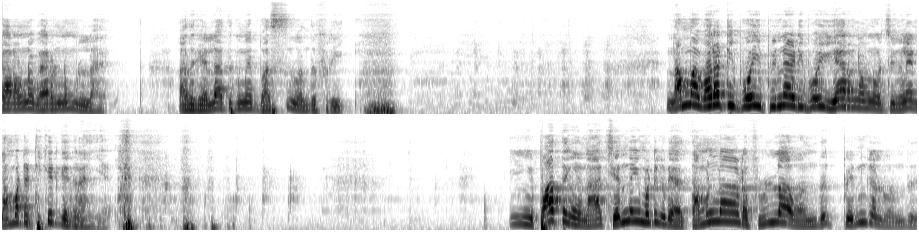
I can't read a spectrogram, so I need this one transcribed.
காரணம்னா வேற ஒன்றும் இல்லை. அதுக்கு எல்லாத்துக்குமே பஸ்ஸு வந்து ஃப்ரீ நம்ம விரட்டி போய் பின்னாடி போய் ஏறணும்னு வச்சுங்களேன் நம்மகிட்ட டிக்கெட் கேட்குறாங்க நீங்கள் பார்த்தீங்கன்னா சென்னை மட்டும் கிடையாது தமிழ்நாடு ஃபுல்லாக வந்து பெண்கள் வந்து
